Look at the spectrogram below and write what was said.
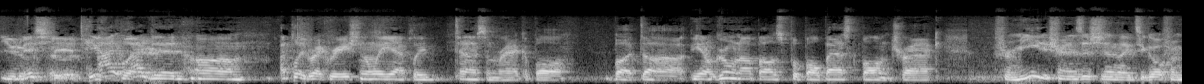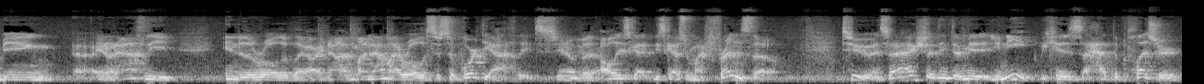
You know, Mitch did. He was a I, player. I did. Um, I played recreationally. I played tennis and racquetball. But uh, you know, growing up, I was football, basketball, and track. for me to transition, like to go from being uh, you know an athlete into the role of like, all right, now my now my role is to support the athletes, you know. But all these guys, these guys were my friends though, too, and so I actually think that made it unique because I had the pleasure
